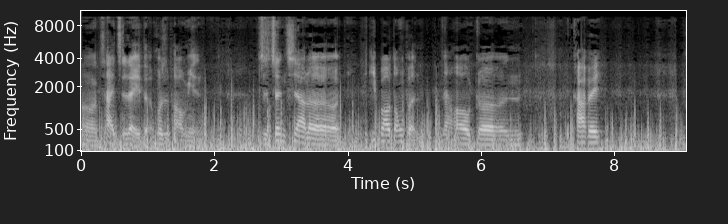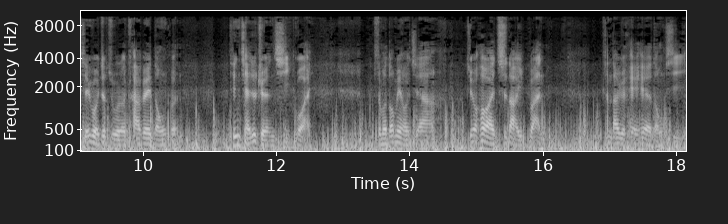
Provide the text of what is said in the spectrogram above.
呃，菜之类的，或是泡面，只剩下了一包冬粉，然后跟咖啡。结果就煮了咖啡冬粉，听起来就觉得很奇怪，什么都没有加。就后来吃到一半，看到一个黑黑的东西，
